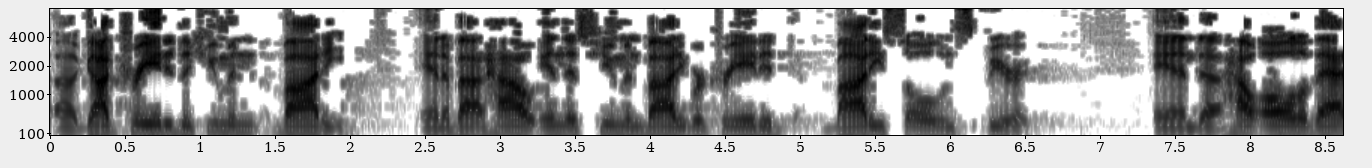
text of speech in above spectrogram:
uh, God created the human body and about how in this human body we're created body, soul, and spirit. And uh, how all of that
